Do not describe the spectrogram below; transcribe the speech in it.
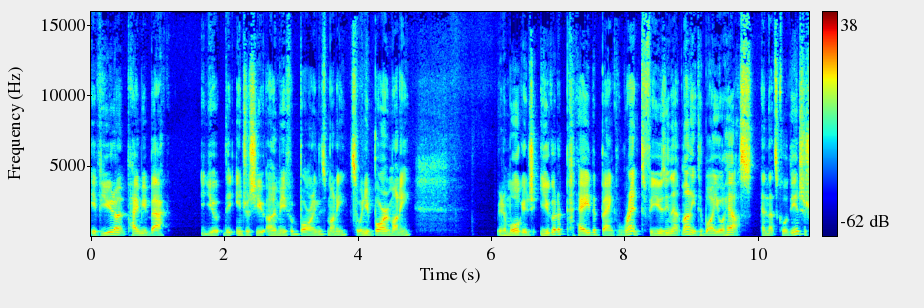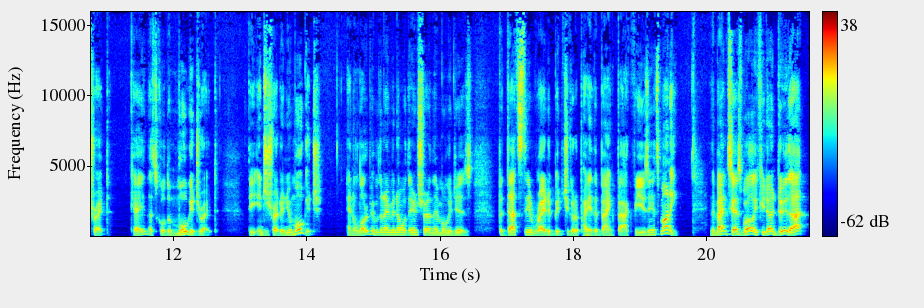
If you don't pay me back you, the interest you owe me for borrowing this money. So when you borrow money in a mortgage, you got to pay the bank rent for using that money to buy your house, and that's called the interest rate. Okay, that's called the mortgage rate, the interest rate on your mortgage. And a lot of people don't even know what their interest on their mortgage is, but that's the rate at which you've got to pay the bank back for using its money. And the bank says, well, if you don't do that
